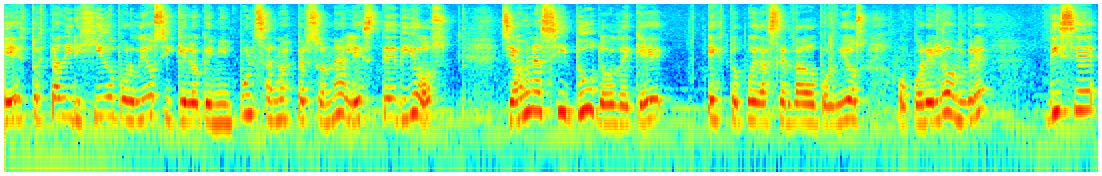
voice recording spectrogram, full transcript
que esto está dirigido por Dios y que lo que me impulsa no es personal, es de Dios, Si aún así dudo de que esto pueda ser dado por Dios o por el hombre, dice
